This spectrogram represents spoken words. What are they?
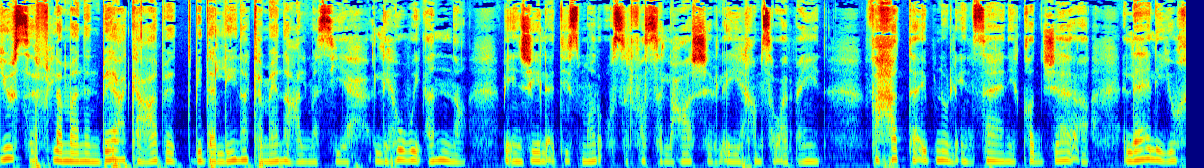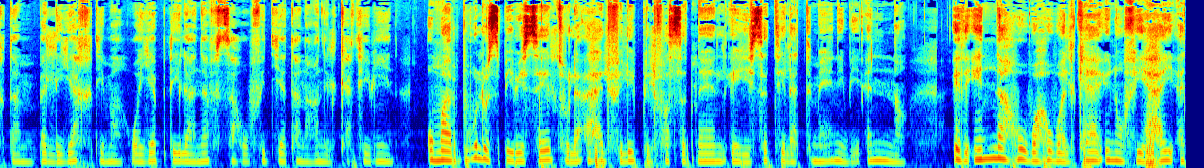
يوسف لما ننباع كعبد بدلينا كمان على المسيح اللي هو أنا بإنجيل قديس مرقس الفصل العاشر الآية 45 فحتى ابن الإنسان قد جاء لا ليخدم بل ليخدم ويبذل نفسه فدية عن الكثيرين. ومار بولس برسالته لأهل فيليب الفصل 2 الآية 6 ل 8 بأن إذ إنه وهو الكائن في هيئة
